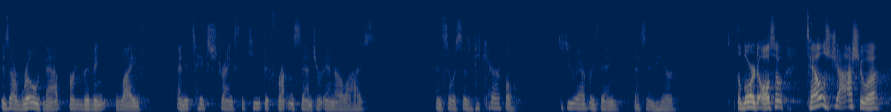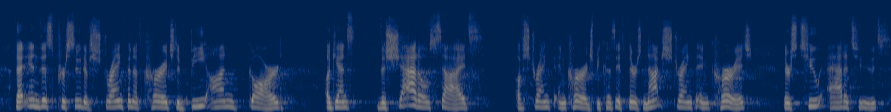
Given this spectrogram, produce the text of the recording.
is a roadmap for living life, and it takes strength to keep it front and center in our lives. And so it says, be careful to do everything that's in here. The Lord also tells Joshua that in this pursuit of strength and of courage to be on guard against the shadow sides of strength and courage because if there's not strength and courage there's two attitudes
